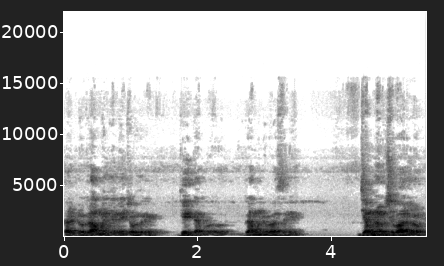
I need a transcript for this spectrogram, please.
కల్టూరు రామాంజనేయ చౌదరి జైతాపూర్ గ్రామ నివాసిని. జమనం శివారులో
